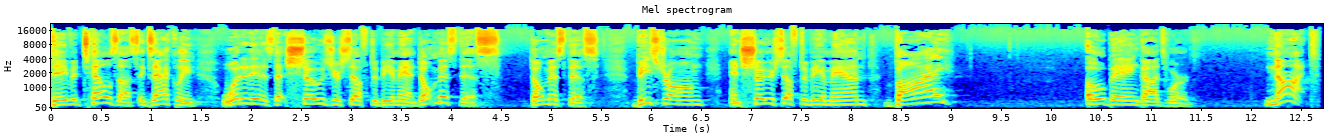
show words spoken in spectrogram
David tells us exactly what it is that shows yourself to be a man. Don't miss this. Don't miss this. Be strong and show yourself to be a man by obeying God's word. Not,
